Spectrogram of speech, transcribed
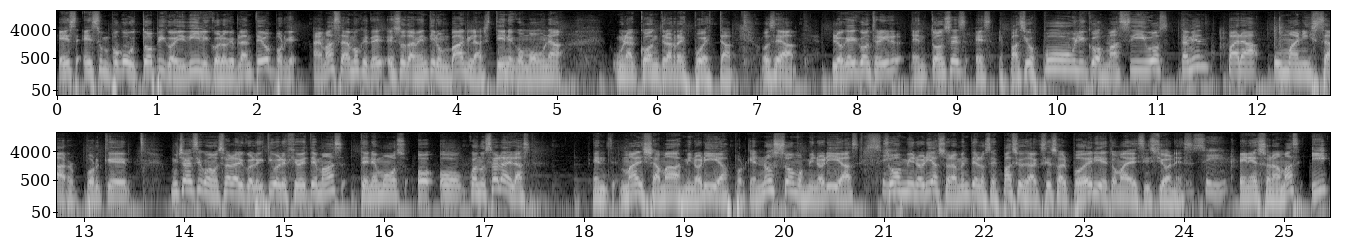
es, es un poco utópico e idílico lo que planteo, porque además sabemos que te- eso también tiene un backlash, tiene como una, una contrarrespuesta. O sea, lo que hay que construir entonces es espacios públicos, masivos, también para humanizar, porque muchas veces cuando se habla del colectivo LGBT, tenemos, o, o cuando se habla de las en- mal llamadas minorías, porque no somos minorías, Sí. somos minorías solamente en los espacios de acceso al poder y de toma de decisiones Sí. en eso nada más. Y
